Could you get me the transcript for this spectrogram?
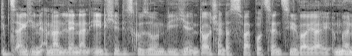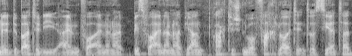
gibt es eigentlich in anderen Ländern ähnliche Diskussionen wie hier in Deutschland? Das 2-Prozent-Ziel war ja immer eine Debatte, die einen vor eineinhalb, bis vor eineinhalb Jahren praktisch nur Fachleute interessiert hat.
